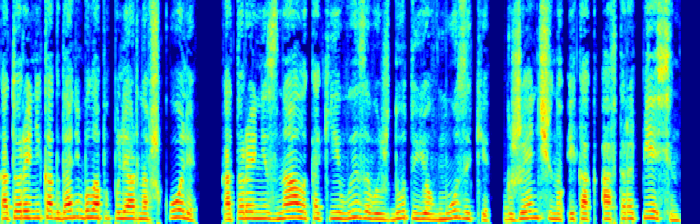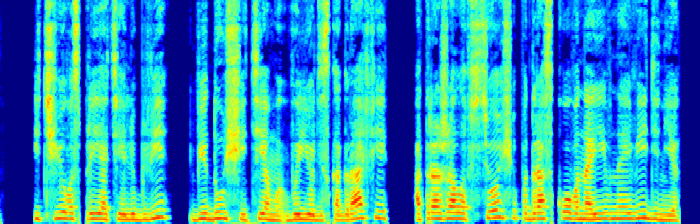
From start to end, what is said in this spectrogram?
которая никогда не была популярна в школе, которая не знала, какие вызовы ждут ее в музыке, как женщину и как автора песен, и чье восприятие любви, ведущей темы в ее дискографии, отражало все еще подростково-наивное видение,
